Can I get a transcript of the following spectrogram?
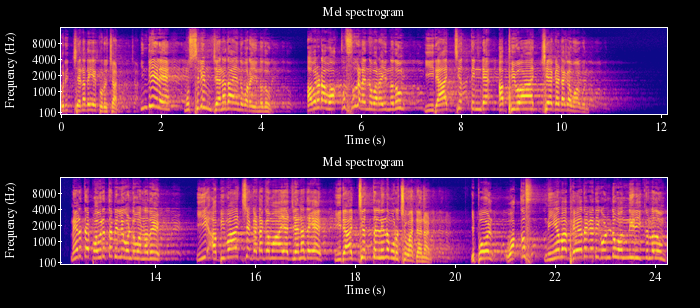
ഒരു ജനതയെ കുറിച്ചാണ് ഇന്ത്യയിലെ മുസ്ലിം ജനത എന്ന് പറയുന്നതും അവരുടെ വഖഫുകൾ എന്ന് പറയുന്നതും ഈ രാജ്യത്തിന്റെ അഭിവാജ്യ ഘടകമാകുന്നു. നേരത്തെ പൗരത്വ ബില്ല് കൊണ്ടുവന്നത് ഈ അഭിവാജ്യ ഘടകമായ ജനതയെ ഈ രാജ്യത്തിൽ നിന്ന് മുറിച്ചു മാറ്റാനാണ്. ഇപ്പോൾ വഖഫ് നിയമ ഭേദഗതി കൊണ്ടുവന്നിരിക്കുന്നതും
